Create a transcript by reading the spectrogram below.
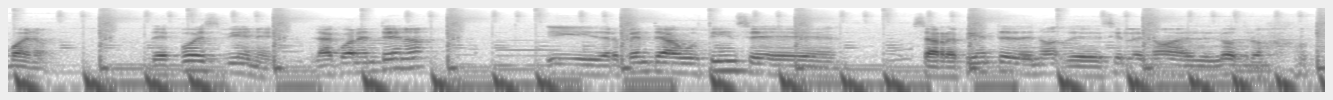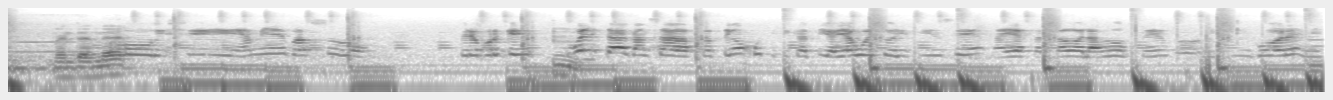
Bueno, después viene la cuarentena y de repente Agustín se, se arrepiente de, no, de decirle no al otro. ¿Me entendés? Uy, sí, a mí me pasó. Pero porque Mm. igual estaba cansada, o sea, tengo justificativa. Había vuelto el 15, me había acercado a las 12, o dormí 5 horas y me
